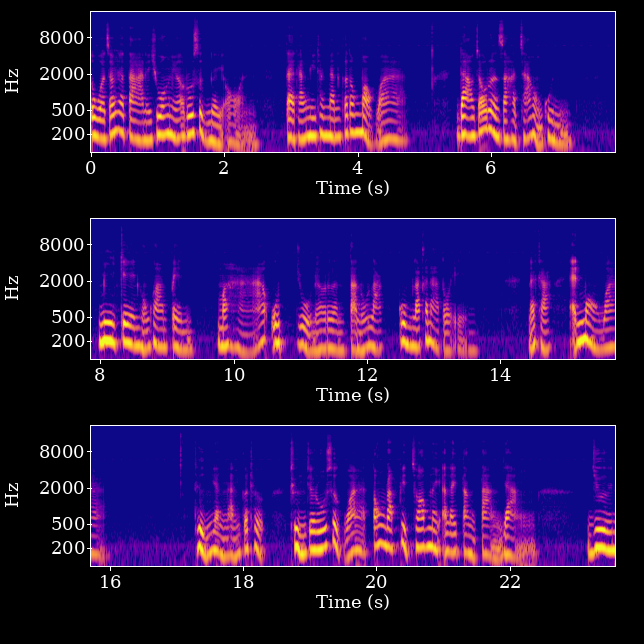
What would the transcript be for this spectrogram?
ตัวเจ้าชะตาในช่วงเนี้ยรู้สึกเหนื่อยอ่อน แต่ทั้งนี้ทั้งนั้นก็ต้องบอกว่า ดาวเจ้าเรือนสหัชชะของคุณ มีเกณฑ์ของความเป็นมหาอุดอยู่ในเรือนตานุลักษ์กลุ่มลัคนาตัวเองนะคะแอนมองว่า ถึงอย่างนั้นก็เถอะถึงจะรู้สึกว่าต้องรับผิดชอบในอะไรต่างๆ อย่างยืน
